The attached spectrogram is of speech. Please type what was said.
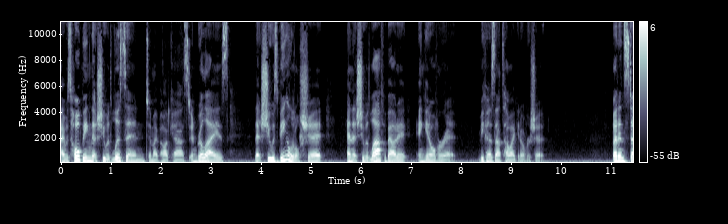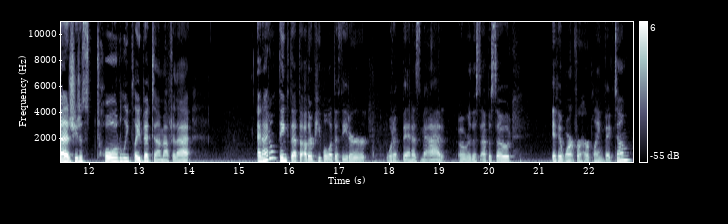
I was hoping that she would listen to my podcast and realize that she was being a little shit and that she would laugh about it and get over it because that's how I get over shit. But instead, she just totally played victim after that. And I don't think that the other people at the theater would have been as mad over this episode if it weren't for her playing victim.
